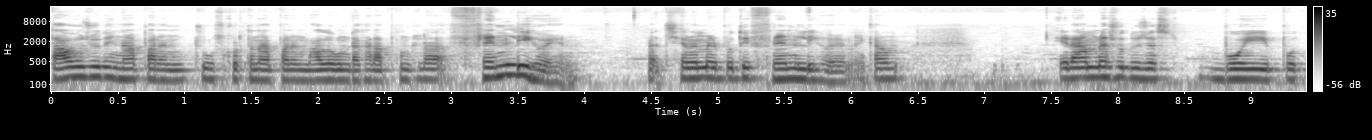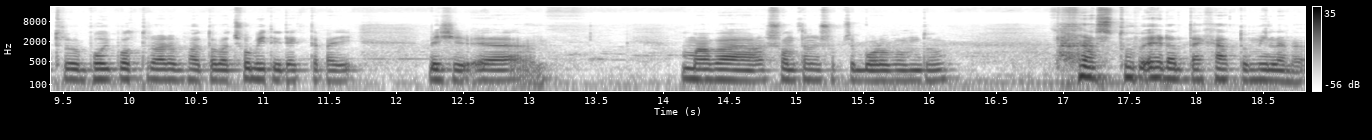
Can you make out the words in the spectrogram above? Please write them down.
তাও যদি না পারেন চুজ করতে না পারেন, ভালো কোনটা খারাপ, কোনটা ফ্রেন্ডলি হয়েন ছেলেমেয়ের প্রতি ফ্রেন্ডলি হয়েন কারণ এরা আমরা শুধু জাস্ট বইপত্র বইপত্র আর হয়তো বা ছবিতে দেখতে পাই বেশি মা বা সন্তানের সবচেয়ে বড় বন্ধু। বাস্তবে এটা দেখা তো মিলে না।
